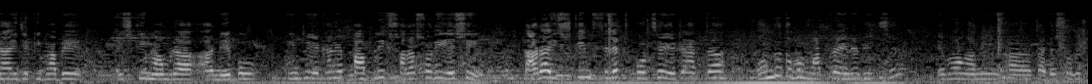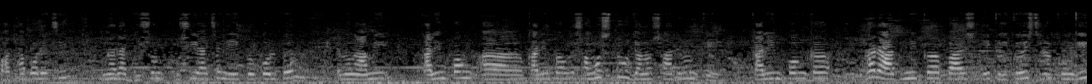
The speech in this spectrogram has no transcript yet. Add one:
নেয় যে কীভাবে স্কিম আমরা নেব। কিন্তু এখানে পাবলিক সরাসরি এসে তারা স্কিম সিলেক্ট করছে, এটা একটা অন্যতম মাত্রা এনে দিচ্ছে। এবং আমি আহ, তাদের সঙ্গে কথা বলেছি ওনারা ভীষণ খুশি আছেন এই প্রকল্পে এবং আমি कालिम्पोंग कालिम्पोंग के समस्त जनसाधारण के कालिम्पोंग का हर आदमी का पास एक रिक्वेस्ट रखूंगी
